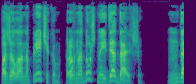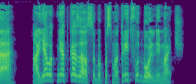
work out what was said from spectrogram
Пожала она плечиком, равнодушно идя дальше. «Да, а я вот не отказался бы посмотреть футбольный матч.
